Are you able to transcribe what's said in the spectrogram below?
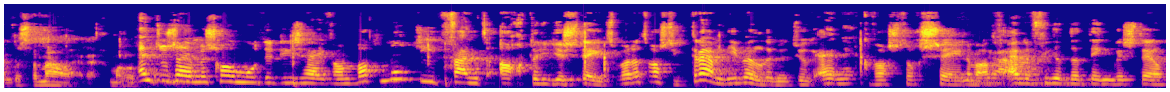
Dat is normaal erg. Maar goed. En toen zei mijn schoonmoeder, die zei van, wat moet die vent achter je steeds? Maar dat was die tram, die wilde natuurlijk. En ik was toch zenuwachtig. Ja. En dan viel dat ding weer stil.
